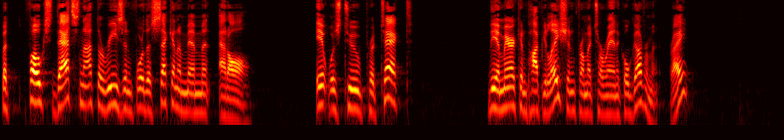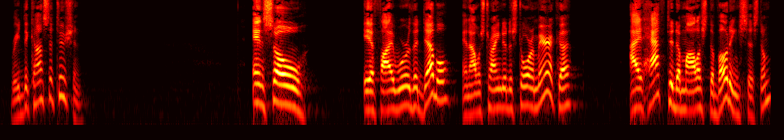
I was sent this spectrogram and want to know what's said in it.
But, folks, that's not the reason for the Second Amendment at all. It was to protect the American population from a tyrannical government, right? Read the Constitution. And so, if I were the devil and I was trying to destroy America, I'd have to demolish the voting system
